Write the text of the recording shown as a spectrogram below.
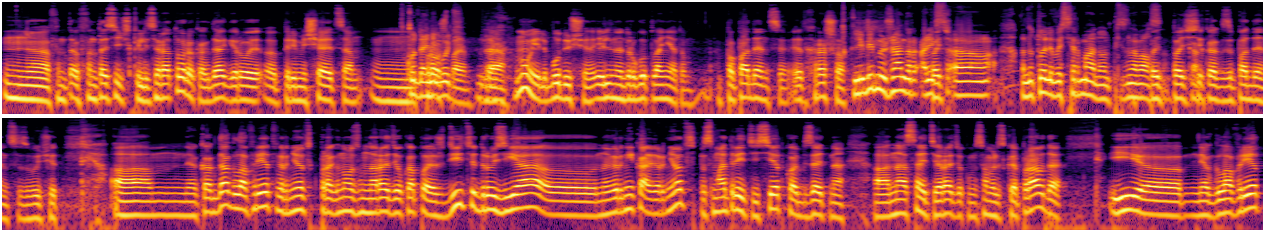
Э, фанта- фантастическая литература, когда герой э, перемещается Куда-нибудь, прошлое, да. да. ну или будущее, или на другую планету. Попаденцы, это хорошо. Любимый жанр Алекс, Поч- а, Анатолия Вассермана, он признавался. По- Почти как, западенцы звучит. А, Когда главред вернется к прогнозам на радио КП? Ждите, друзья, э, наверняка вернется. Посмотрите сетку обязательно а, на сайте радио «Комсомольская правда». И главред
